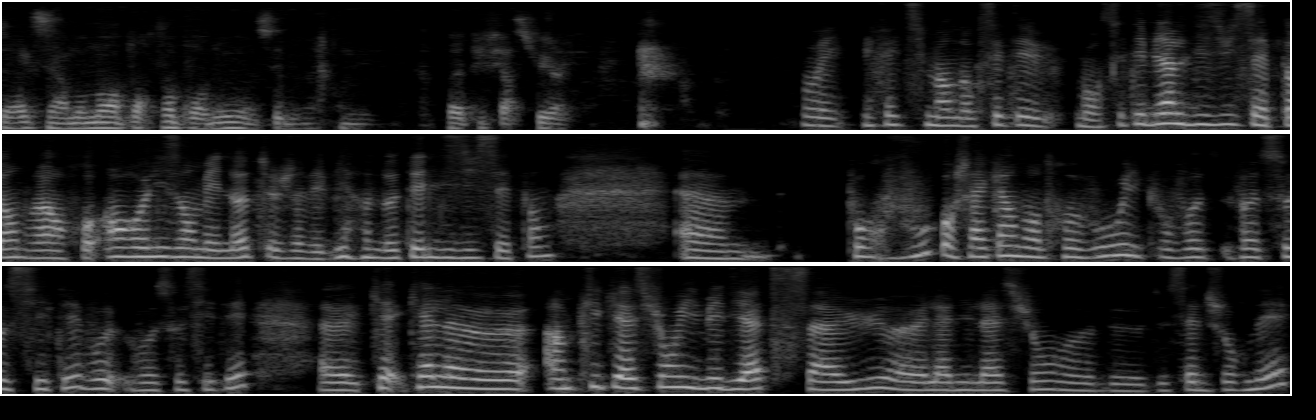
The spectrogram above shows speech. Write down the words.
vrai que c'est un moment important pour nous. C'est dommage qu'on n'ait pas pu faire celui-là. Oui, effectivement. Donc c'était bon, c'était bien le 18 septembre. Hein. En, en, relisant mes notes, j'avais bien noté le 18 septembre. Pour vous, pour chacun d'entre vous et pour votre, votre société, vos, vos sociétés, que, quelle implication immédiate ça a eu l'annulation de, de, cette journée?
